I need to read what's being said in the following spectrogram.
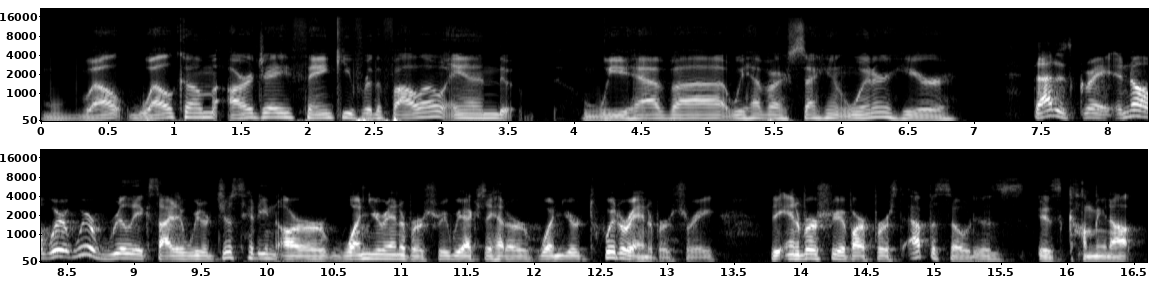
Well, welcome RJ. Thank you for the follow, and we have uh we have our second winner here That is great. And no, we're we're really excited. We are just hitting our one year anniversary. We actually had our one year Twitter anniversary. The anniversary of our first episode is is coming up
